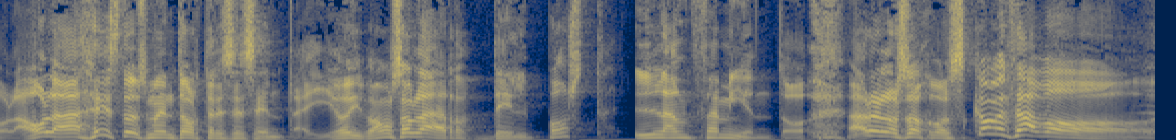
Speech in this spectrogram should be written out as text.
Hola, hola, esto es Mentor 360 y hoy vamos a hablar del post lanzamiento. ¡Abre los ojos! ¡Comenzamos!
